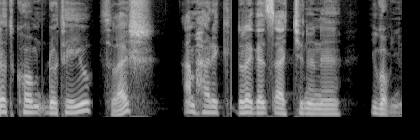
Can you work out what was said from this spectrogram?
dot com dot au አምሐሪክ ድረገጻችንን ይጎብኙ።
